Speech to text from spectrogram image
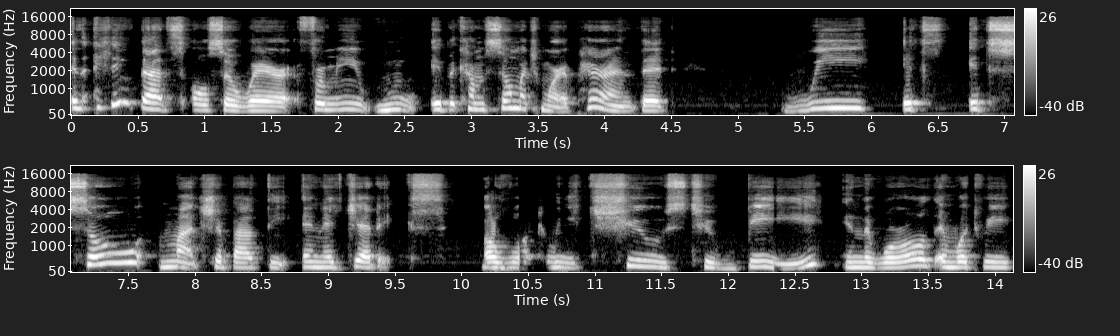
And i think that's also where for me it becomes so much more apparent that we it's it's so much about the energetics of what we choose to be in the world and what we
